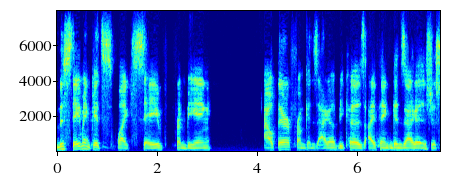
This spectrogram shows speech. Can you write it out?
this statement gets like saved from being out there from Gonzaga because I think Gonzaga is just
